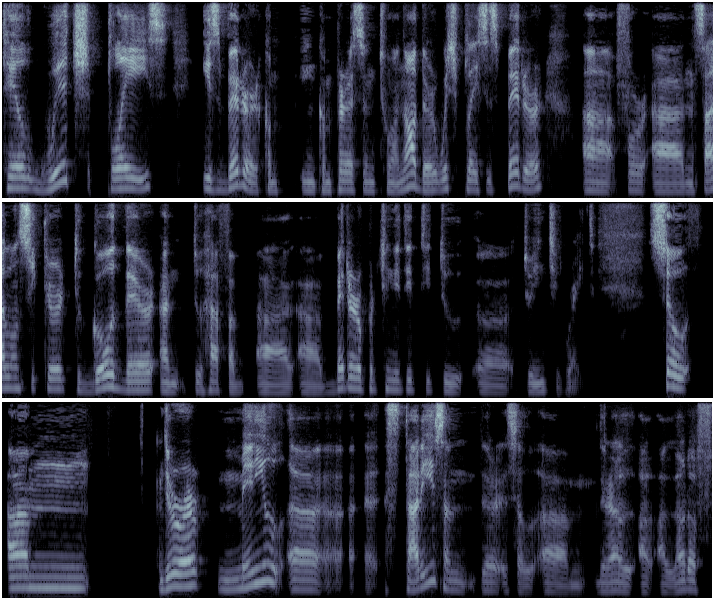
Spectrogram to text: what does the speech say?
tell which place is better com- in comparison to another, which place is better uh, for an asylum seeker to go there and to have a, a, a better opportunity to uh, to integrate. So um, there are many uh, uh, studies and there is a um, there are a, a, lot of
